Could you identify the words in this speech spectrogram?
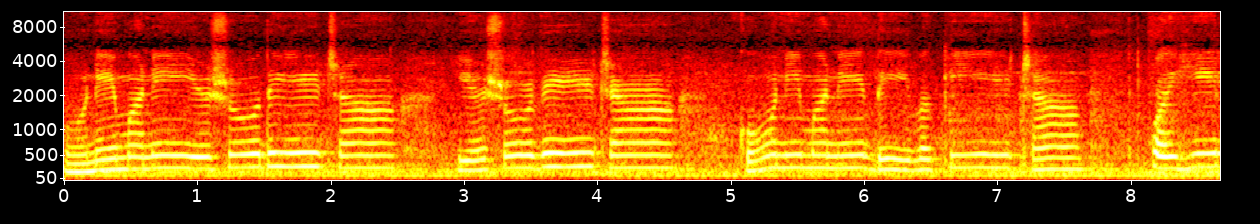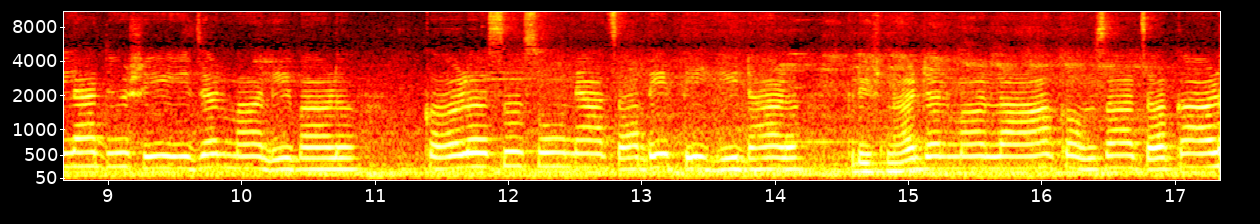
कोणे मने यशोदेच्या यशोदेच्या. कोणी मने देवकीच्या. पहिल्या दिवशी जन्माले बाळ. कळस सोन्याचा देते ही ढाळ. कृष्ण जन्मला कंसाचा काळ.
